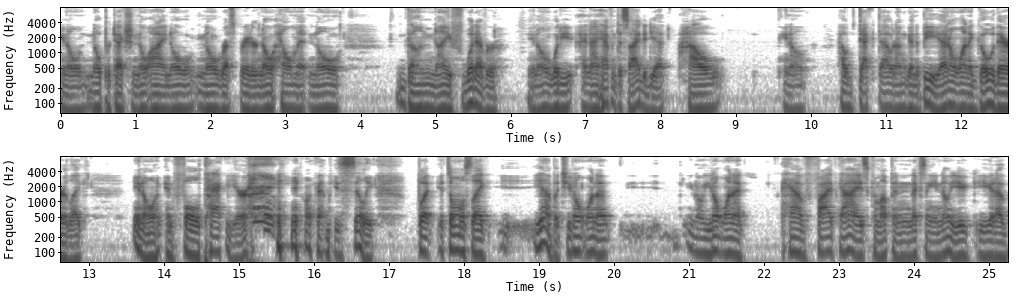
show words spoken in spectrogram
you know, no protection, no eye, no, no respirator, no helmet, no gun, knife, whatever, you know, what do you, and I haven't decided yet how, you know, how decked out I'm going to be. I don't want to go there like, you know, in full tack gear, you know, that'd be silly, but it's almost like, yeah, but you don't want to, you know, you don't want to have five guys come up and next thing you know, you, you get a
